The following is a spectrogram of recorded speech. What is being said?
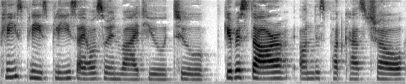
please, please, please, I also invite you to give a star on this podcast show.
